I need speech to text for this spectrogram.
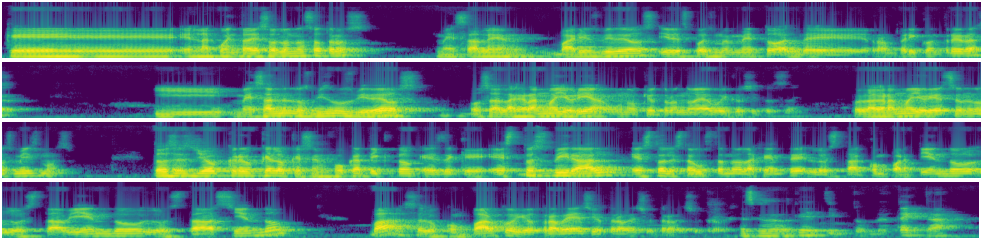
que en la cuenta de solo nosotros me salen varios videos y después me meto al de Ramper y Contreras y me salen los mismos videos. O sea, la gran mayoría, uno que otro nuevo y cositas así. Pero la gran mayoría son los mismos. Entonces yo creo que lo que se enfoca TikTok es de que esto es viral, esto le está gustando a la gente, lo está compartiendo, lo está viendo, lo está haciendo, va, se lo comparto y otra vez y otra vez y otra vez y otra. Es que TikTok detecta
